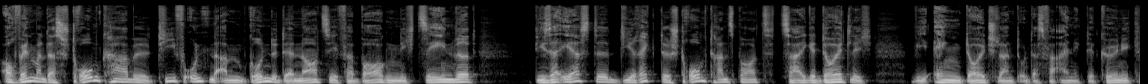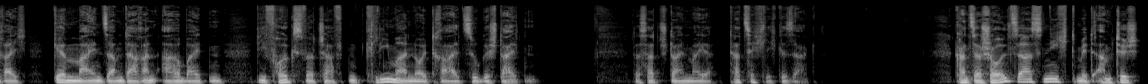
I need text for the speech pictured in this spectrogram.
Auch wenn man das Stromkabel tief unten am Grunde der Nordsee verborgen nicht sehen wird, dieser erste direkte Stromtransport zeige deutlich, wie eng Deutschland und das Vereinigte Königreich gemeinsam daran arbeiten, die Volkswirtschaften klimaneutral zu gestalten. Das hat Steinmeier tatsächlich gesagt. Kanzler Scholz saß nicht mit am Tisch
